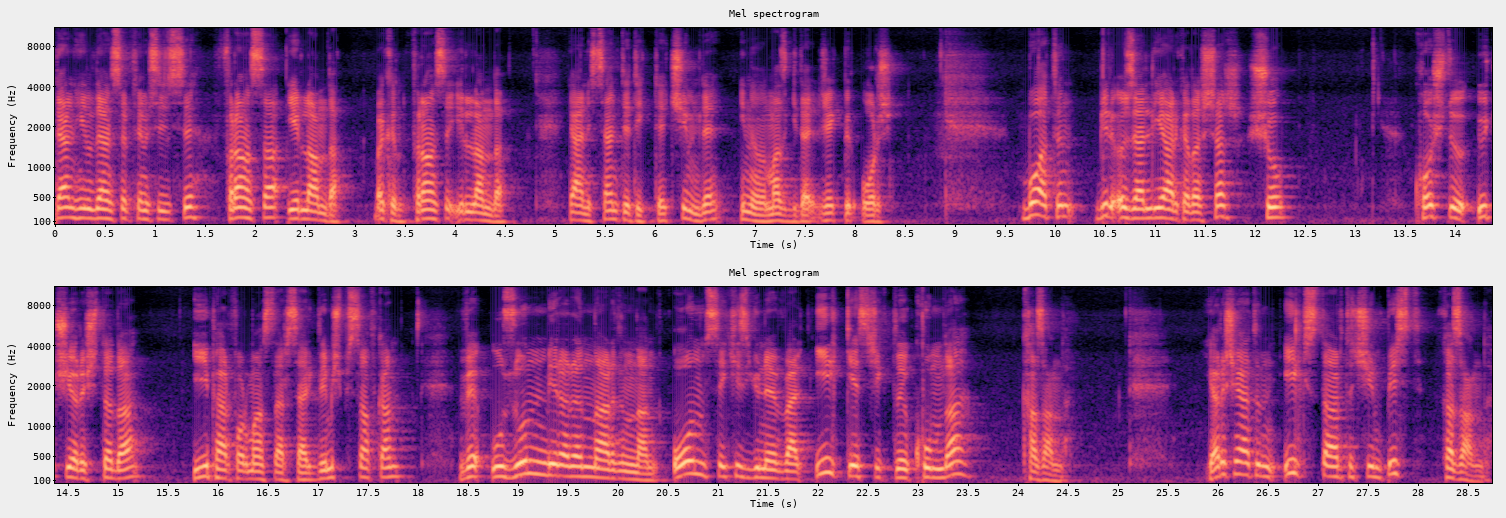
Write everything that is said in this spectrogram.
Dan Hill Dancer temsilcisi, Fransa, İrlanda. Bakın Fransa, İrlanda. Yani sentetikte, çimde inanılmaz gidecek bir orijin. Bu atın bir özelliği arkadaşlar şu. Koştuğu 3 yarışta da iyi performanslar sergilemiş bir safkan ve uzun bir aranın ardından 18 gün evvel ilk kez çıktığı kumda kazandı. Yarış hayatının ilk startı Çin pist kazandı.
